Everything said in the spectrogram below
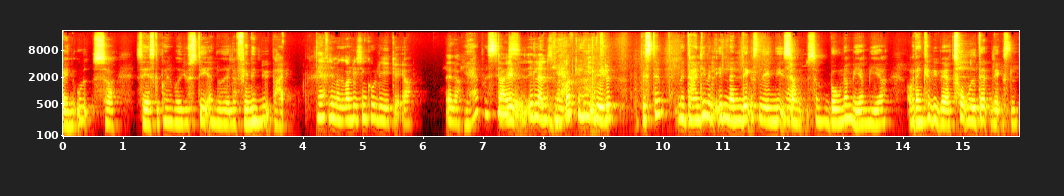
rende ud, så Så jeg skal på en måde justere noget, eller finde en ny vej. Ja, fordi man kan godt lide sine kollegaer. Eller Ja, præcis. der er et eller andet, som man Ja, godt kan lide ved det. Bestemt, men der er alligevel en eller anden længsel inde i, som, som vågner mere og mere. Og hvordan kan vi være tro mod den længsel?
